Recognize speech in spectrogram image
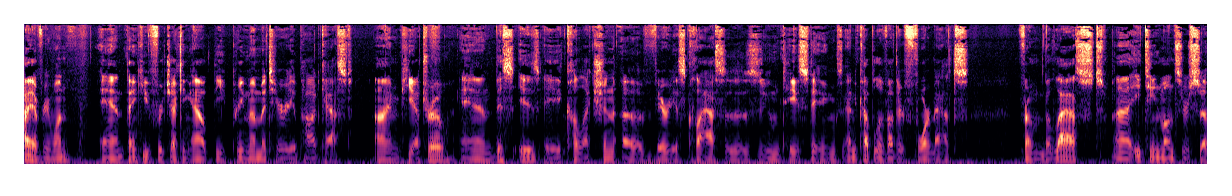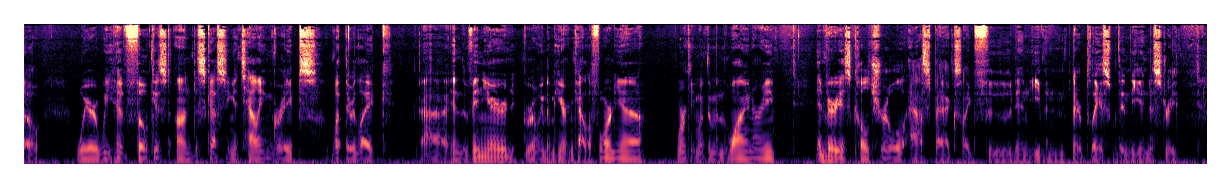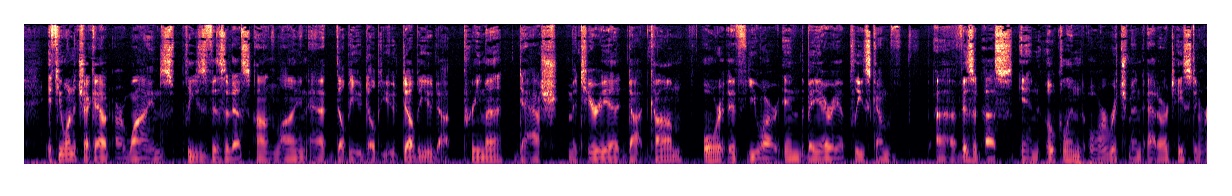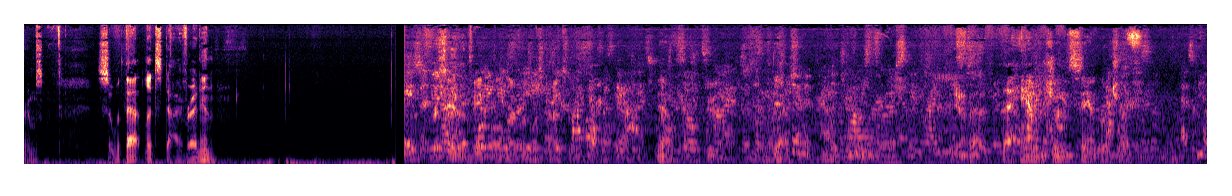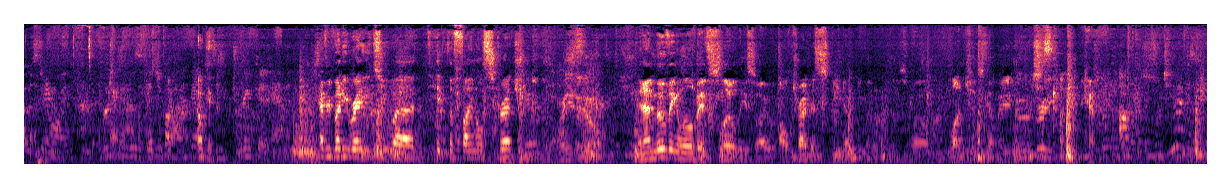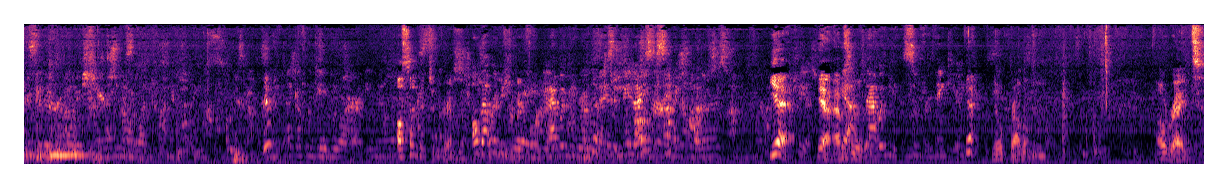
Hi, everyone, and thank you for checking out the Prima Materia podcast. I'm Pietro, and this is a collection of various classes, Zoom tastings, and a couple of other formats from the last uh, 18 months or so, where we have focused on discussing Italian grapes, what they're like uh, in the vineyard, growing them here in California, working with them in the winery, and various cultural aspects like food and even their place within the industry. If you want to check out our wines, please visit us online at www.prima-materia.com or if you are in the Bay Area, please come uh, visit us in Oakland or Richmond at our tasting rooms. So, with that, let's dive right in. Yeah. Yeah. The, the ham and cheese sandwich. Okay. Everybody ready to uh, hit the final stretch here? Ready to go. And I'm moving a little bit slowly, so I, will try to speed up a little bit as well. Lunch is coming. Okay. Um, would you ever consider um, sharing this electronically? Like if we gave you our email? I'll send it to Chris. Oh, that would be great. That would be really nice. It'd be nice to see the colors. Yeah, yeah, absolutely. Yeah, that would be super. Thank you. Yeah, no problem. All right.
